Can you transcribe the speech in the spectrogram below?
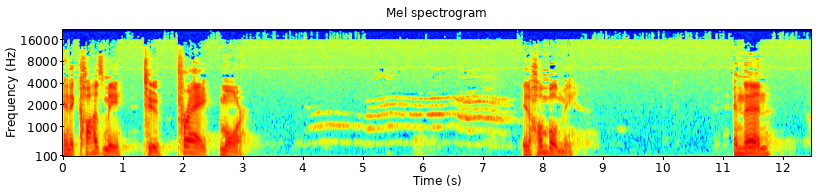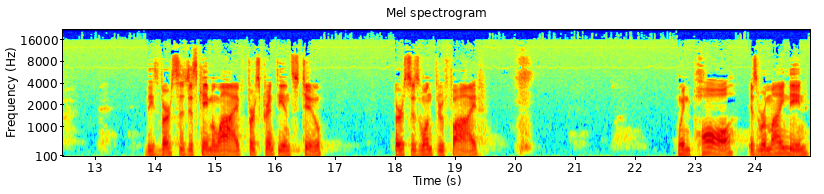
And it caused me to pray more. It humbled me. And then these verses just came alive. 1 Corinthians 2, verses 1 through 5 when Paul is reminding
